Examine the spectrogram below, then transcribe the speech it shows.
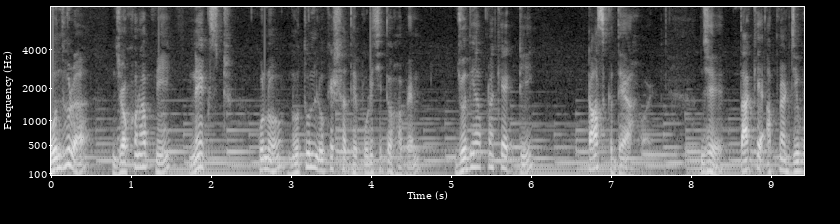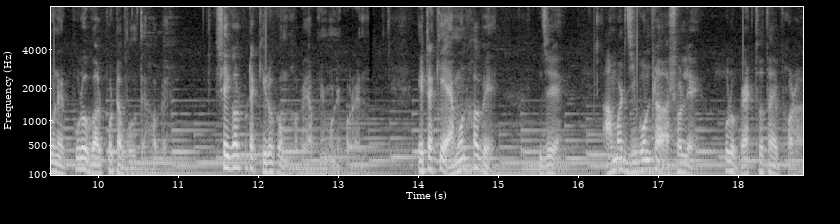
বন্ধুরা, যখন আপনি নেক্সট কোনো নতুন লোকের সাথে পরিচিত হবেন, যদি আপনাকে একটি টাস্ক দেয়া হয় যে তাকে আপনার জীবনের পুরো গল্পটা বলতে হবে। সেই গল্পটা কীরকম হবে আপনি মনে করেন? এটা কি এমন হবে যে আমার জীবনটা আসলে পুরো ব্যর্থতায় ভরা?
